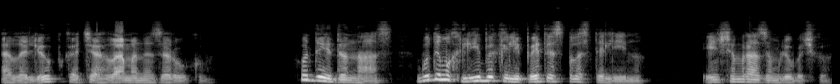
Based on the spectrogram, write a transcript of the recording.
Але Любка тягла мене за руку. Ходи до нас, будемо хлібики ліпити з пластиліну. Іншим разом, Любочко.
